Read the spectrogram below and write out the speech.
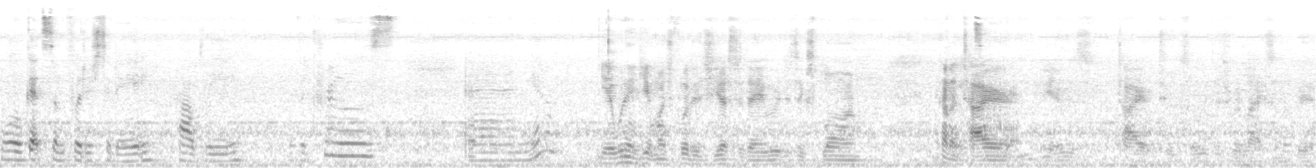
we'll get some footage today, probably of the cruise. And yeah. Yeah, we didn't get much footage yesterday. We were just exploring. Kind of tired. Yeah, it was tired too, so we were just relaxing a bit.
